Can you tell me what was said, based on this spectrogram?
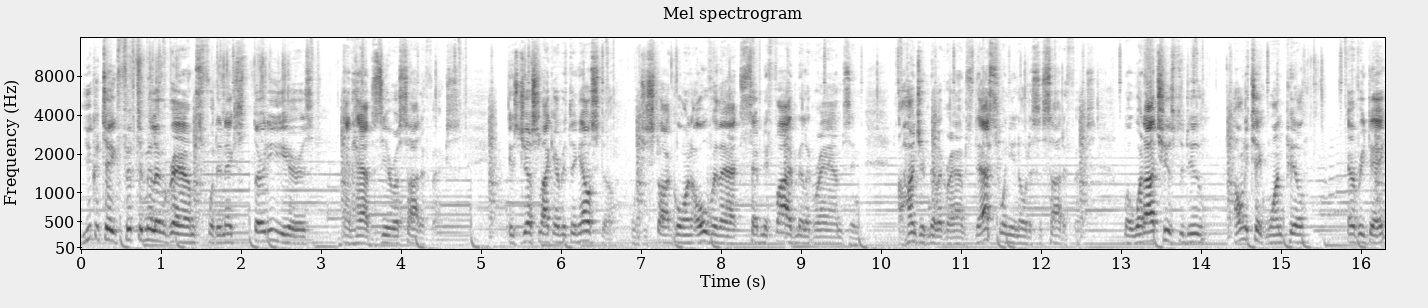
You could take 50 milligrams for the next 30 years and have zero side effects. It's just like everything else though. Once you start going over that 75 milligrams and 100 milligrams, that's when you notice the side effects. But what I choose to do, I only take one pill every day.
